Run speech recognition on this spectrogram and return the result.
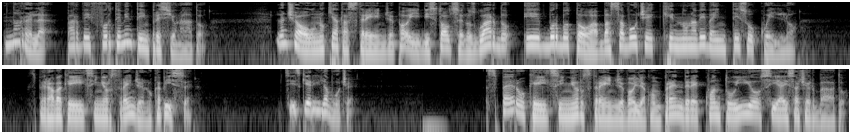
Norrell parve fortemente impressionato. Lanciò un'occhiata a Strange, poi distolse lo sguardo e borbottò a bassa voce che non aveva inteso quello. Sperava che il signor Strange lo capisse. Si schiarì la voce. Spero che il signor Strange voglia comprendere quanto io sia esacerbato.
